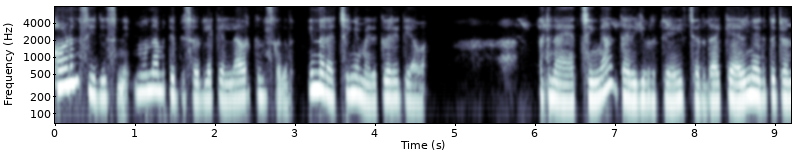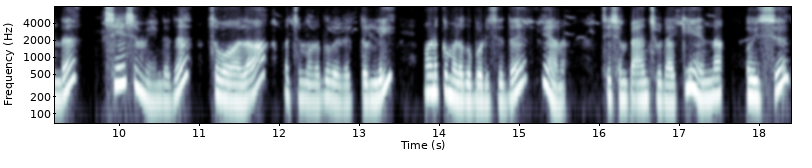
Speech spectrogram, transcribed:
ഓണം സീരീസിന്റെ മൂന്നാമത്തെ എപ്പിസോഡിലേക്ക് എല്ലാവർക്കും സ്വാഗതം. ഇന്നൊരു അച്ചിങ്ങ മെഴുക്ക് വരട്ടി ആവാം. അതിനായി അച്ചിങ്ങ കഴുകി വൃത്തിയായി ചെറുതാക്കി അരിഞ്ഞെടുത്തിട്ടുണ്ട്. ശേഷം വേണ്ടത് സവാള പച്ചമുളക് വെളുത്തുള്ളി ഉണക്കമുളക് പൊടിച്ചത് ഇവയാണ്. ശേഷം പാൻ ചൂടാക്കി എണ്ണ ഒഴിച്ച്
